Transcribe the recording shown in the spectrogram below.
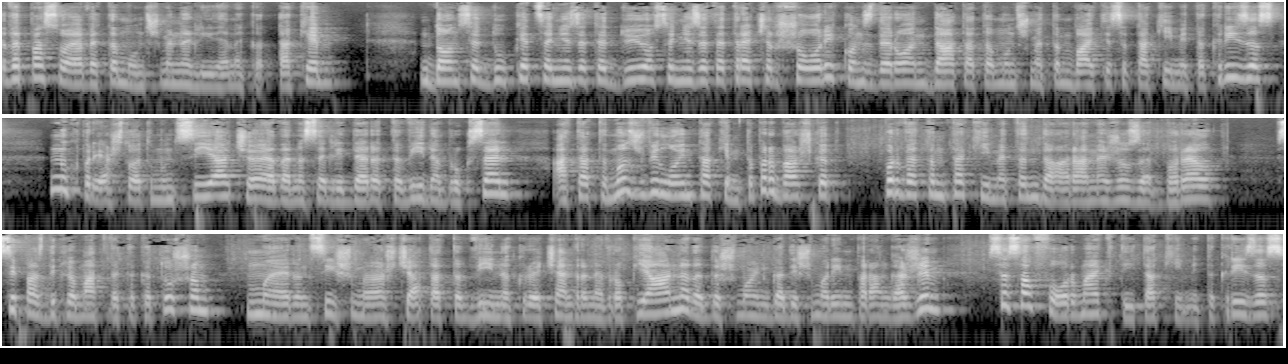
dhe pasojave të mundshme në lidhje me këtë takim. Ndonëse duket se njëzet e dy ose njëzet e tre qershori konsiderohen data të mundshme të mbajtjes së takimit të krizës, nuk përjashtohet mundësia që edhe nëse liderët të vijnë në Bruksel, ata të mos zhvillojnë takim të përbashkët, por vetëm takime të ndara me Josep Borrell, Sipas diplomatëve të këtushëm, më e rëndësishme është që ata të vijnë në kryeqendrën evropiane dhe dëshmojnë gatishmërinë për angazhim, sesa forma e këtij takimi të krizës.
